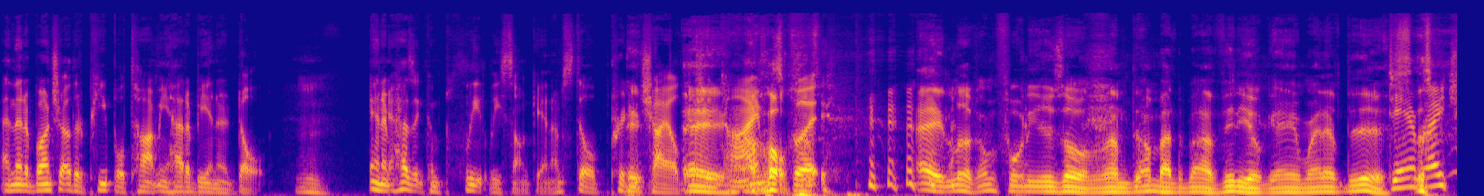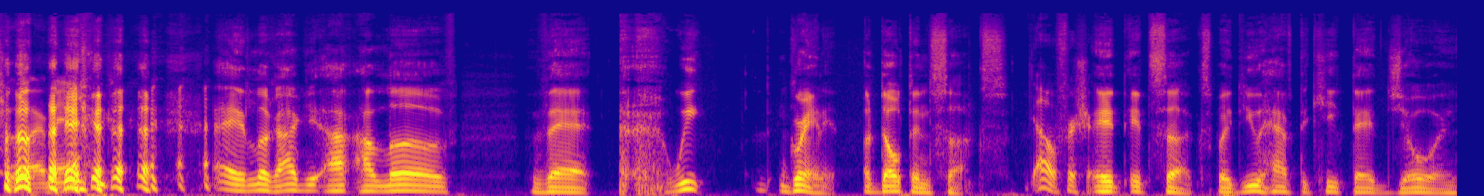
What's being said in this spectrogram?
and then a bunch of other people taught me how to be an adult. Mm. And it hasn't completely sunk in. I'm still pretty Hey, childish hey, at times, oh. but hey, look, I'm 40 years old and I'm, I'm about to buy a video game right after this. damn right you are, man. hey, look, I get, I, I love that we. Granted, adulting sucks. oh, for sure. It it sucks, but you have to keep that joy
